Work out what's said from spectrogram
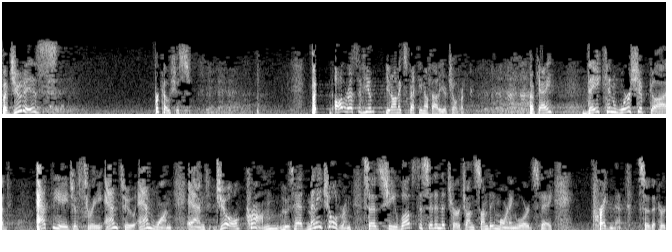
But Judah is precocious. But all the rest of you, you don't expect enough out of your children. Okay? They can worship God at the age of three and two and one. And Jill Crum, who's had many children, says she loves to sit in the church on Sunday morning, Lord's Day, pregnant so that her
